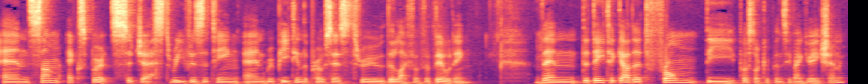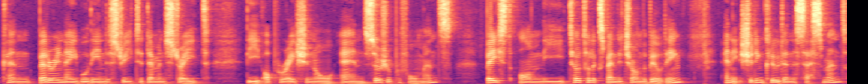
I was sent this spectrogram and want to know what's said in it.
And some experts suggest revisiting and repeating the process through the life of a building. Then the data gathered from the post occupancy evaluation can better enable the industry to demonstrate the operational and social performance based on the total expenditure on the building, and it should include an assessment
